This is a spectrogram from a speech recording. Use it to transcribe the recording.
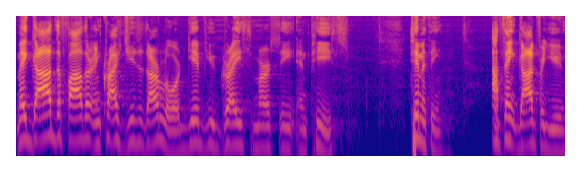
May God the Father and Christ Jesus our Lord give you grace, mercy, and peace. Timothy, I thank God for you,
